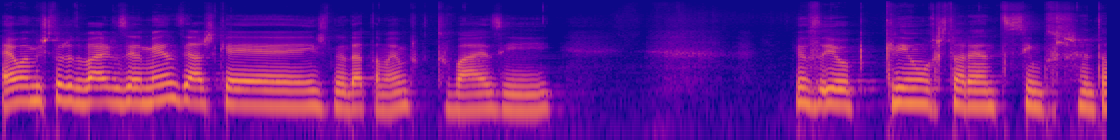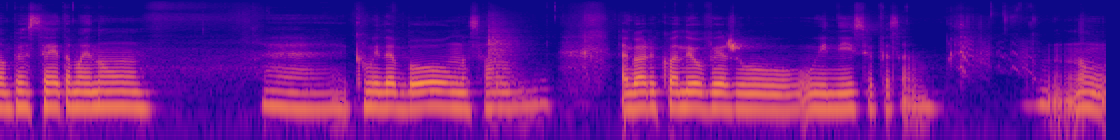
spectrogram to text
é uma mistura de vários elementos e acho que é ingenuidade também, porque tu vais e. Eu, eu queria um restaurante simples, então pensei também num. É, comida boa, uma sala. Agora, quando eu vejo o, o início, eu penso. Não,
